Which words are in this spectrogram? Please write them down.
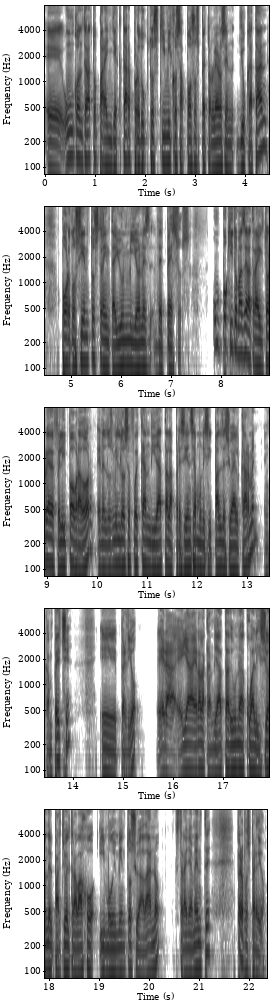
eh, un contrato para inyectar productos químicos a pozos petroleros en Yucatán por 231 millones de pesos. Un poquito más de la trayectoria de Felipe Obrador. En el 2012 fue candidata a la presidencia municipal de Ciudad del Carmen, en Campeche. Eh, perdió, era, ella era la candidata de una coalición del Partido del Trabajo y Movimiento Ciudadano, extrañamente, pero pues perdió.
